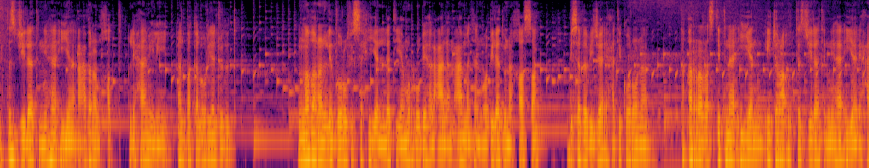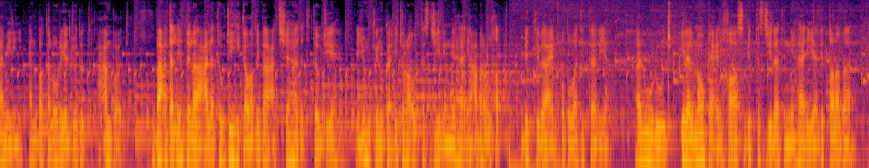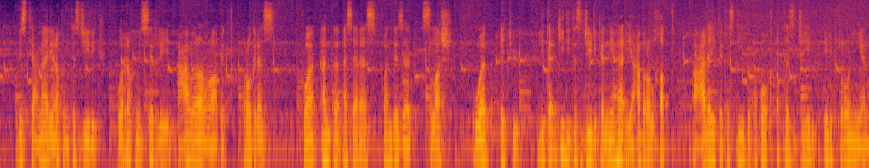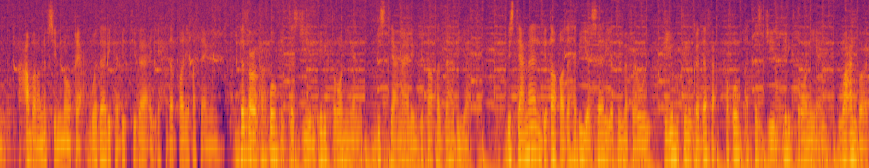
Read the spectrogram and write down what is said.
التسجيلات النهائية عبر الخط لحاملي البكالوريا الجدد نظرا للظروف الصحية التي يمر بها العالم عامة وبلادنا خاصة بسبب جائحة كورونا تقرر استثنائيا إجراء التسجيلات النهائية لحاملي البكالوريا الجدد عن بعد. بعد الاطلاع على توجيهك وطباعة شهادة التوجيه يمكنك إجراء التسجيل النهائي عبر الخط باتباع الخطوات التالية. الولوج إلى الموقع الخاص بالتسجيلات النهائية للطلبة باستعمال رقم تسجيلك والرقم السري عبر الرابط progress.mesrs.dz web لتأكيد تسجيلك النهائي عبر الخط. عليك تسديد حقوق التسجيل إلكترونيا عبر نفس الموقع وذلك باتباع إحدى الطريقتين. دفع حقوق التسجيل إلكترونيا باستعمال البطاقة الذهبية. باستعمال بطاقة ذهبية سارية المفعول يمكنك دفع حقوق التسجيل إلكترونيا وعن بعد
